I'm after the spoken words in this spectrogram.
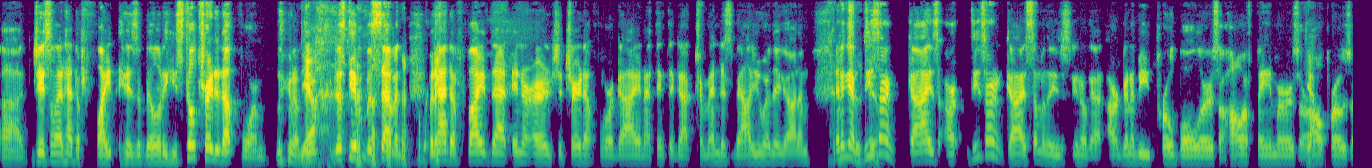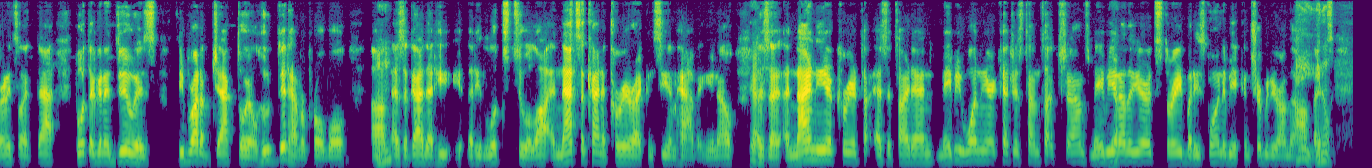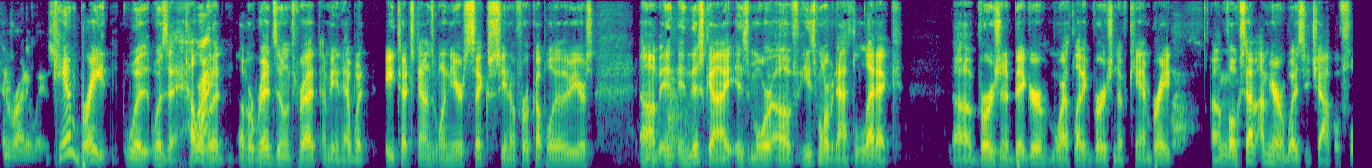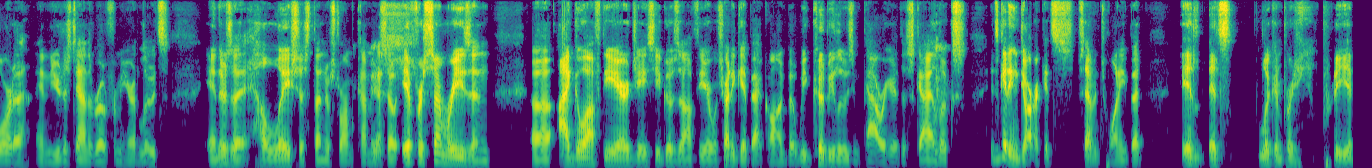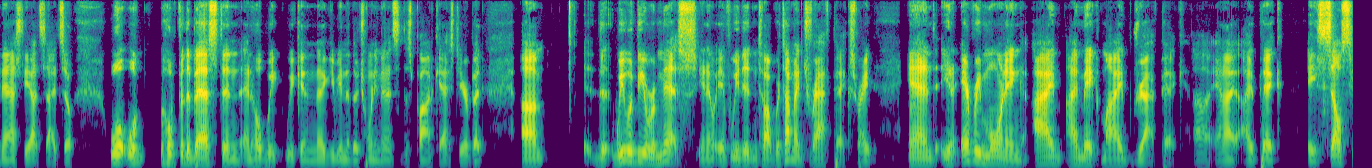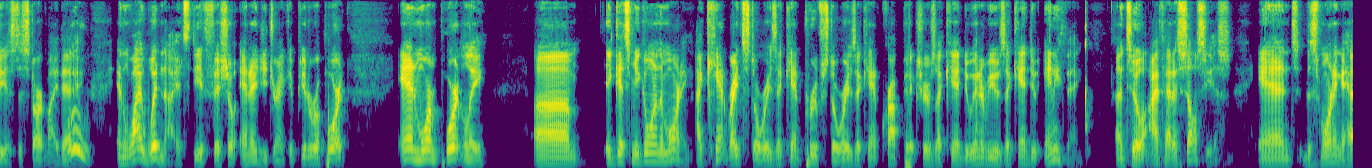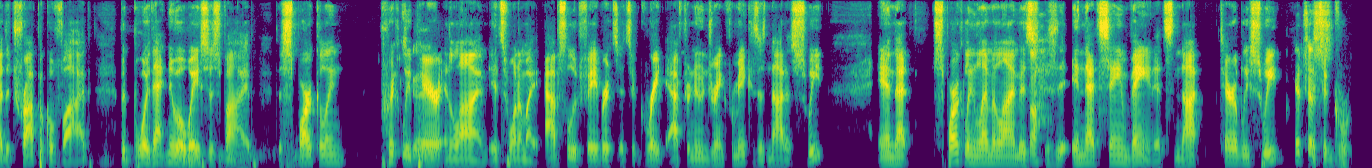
Uh, Jason Licht had to fight his ability. He still traded up for him. You know, yeah. give, just give him a seven, right. but had to fight that inner urge to trade up for a guy. And I think they got tremendous value where they got him. I and again, so these aren't guys are these aren't guys. Some of these, you know, are going to be Pro Bowlers or Hall of Famers or yeah. All Pros or anything like that. But what they're going to do is he brought up Jack Doyle, who did have a Pro Bowl, um, mm-hmm. as a guy that he that he looks to a lot, and that's the kind of career I can see him having. You know, yeah. there's a, a nine year career t- as a tight end. Maybe one year catches ten touchdowns, maybe yeah. another year it's three, but he's going to be a contributor on the hey, offense you know, in a variety of ways. Cam Brate was was a hell right. of a of a red zone threat. I mean, had what eight touchdowns one year, six, you know, for a couple of other years. Um, and, and this guy is more of he's more of an athletic uh, version, a bigger, more athletic version of Cam Brate. Uh, mm. Folks, I'm, I'm, here in Wesley Chapel, Florida, and you're just down the road from here in Lutz. And there's a hellacious thunderstorm coming. Yes. So if for some reason uh, I go off the air, JC goes off the air, we'll try to get back on, but we could be losing power here. The sky looks it's getting dark. It's 720, but it, it's looking pretty pretty nasty outside. So we'll we'll hope for the best and and hope we we can uh, give you another 20 minutes of this podcast here. But um, the, we would be remiss, you know, if we didn't talk. We're talking about draft picks, right? And you know, every morning I I make my draft pick, uh, and I, I pick a Celsius to start my day. Ooh. And why wouldn't I? It's the official energy drink of Pewter Report, and more importantly, um, it gets me going in the morning. I can't write stories, I can't proof stories, I can't crop pictures, I can't do interviews, I can't do anything until I've had a Celsius. And this morning I had the tropical vibe, but boy, that new Oasis vibe, the sparkling prickly pear and lime, it's one of my absolute favorites. It's a great afternoon drink for me because it's not as sweet. And that sparkling lemon lime is, oh. is in that same vein. It's not terribly sweet. It's a, it's a gr-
